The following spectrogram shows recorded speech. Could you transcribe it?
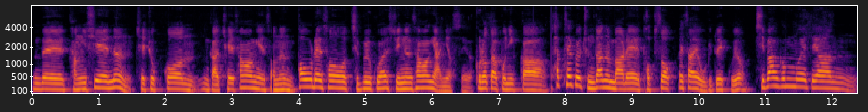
근데 당시에는 제 조건, 그러니까 제 상황에서는 서울에서 집을 구할 수 있는 상황이 아니었어요. 그러다 보니까 사택을 준다는 말에 덥석 회사에 오기도 했고요. 지방 근무에 대한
